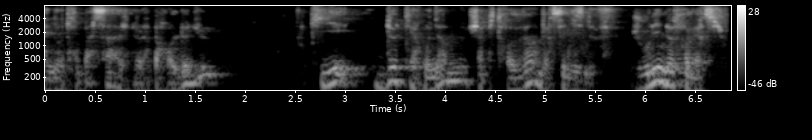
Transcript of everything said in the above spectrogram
un autre passage de la parole de Dieu, qui est Deutéronome chapitre 20, verset 19. Je vous lis notre version.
